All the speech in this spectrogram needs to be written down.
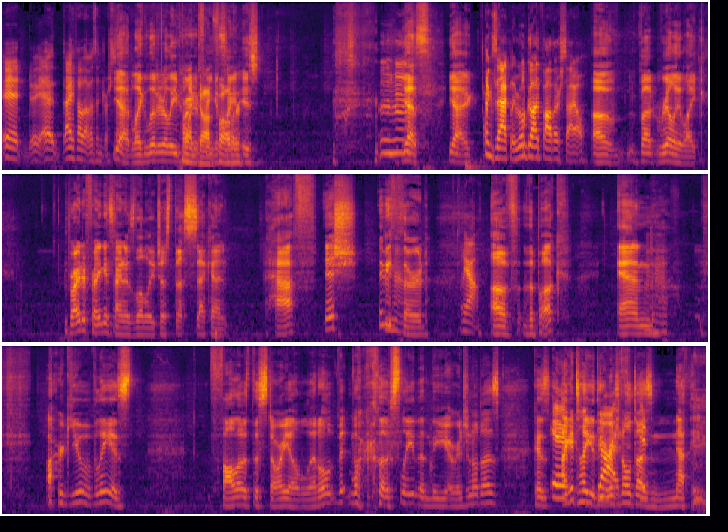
it, it. I thought that was interesting. Yeah, like literally, Bride of Godfather. Frankenstein is. yes, yeah, exactly, real Godfather style. um, but really, like, Bride of Frankenstein is literally just the second half ish, maybe Mm-hmm. third Yeah, of the book, and Mm-hmm. arguably is follows the story a little bit more closely than the original does. Because I can tell you, the does. original does It- nothing,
